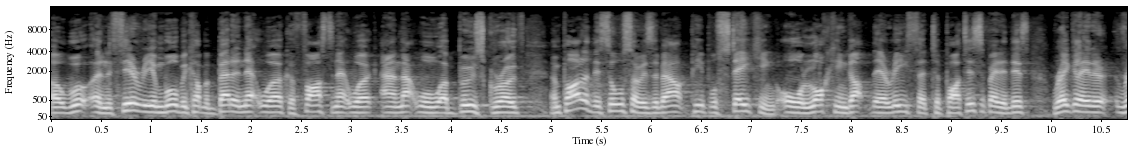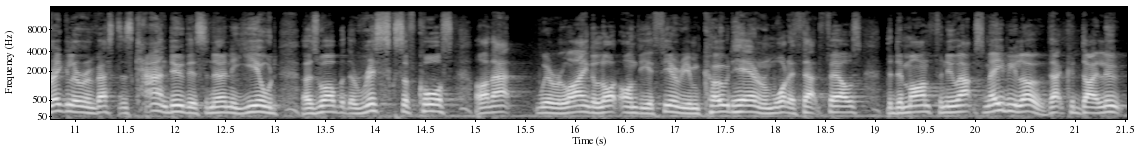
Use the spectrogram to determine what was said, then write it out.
uh, will, and Ethereum will become a better network, a faster network, and that will uh, boost growth. And part of this also is about people staking or locking up their Ether to participate in this. Regulator, regular investors can do this and earn a yield as well. But the risks, of course, are that we're relying a lot on the Ethereum code here, and what if that fails? The demand for new apps may be low. That could dilute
